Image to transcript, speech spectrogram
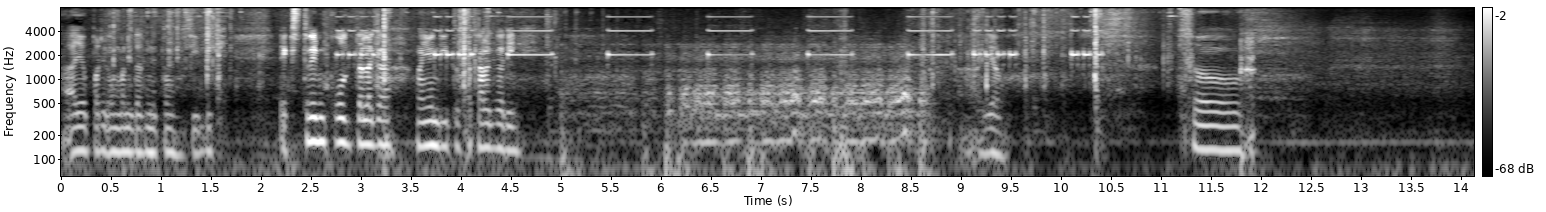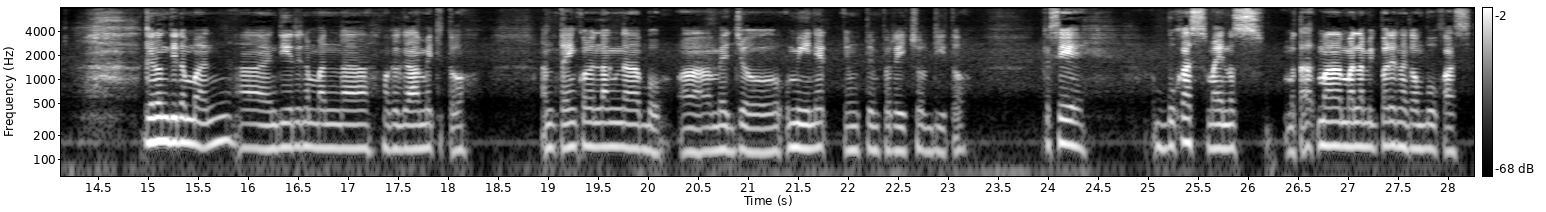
Ayaw pa rin umandar nitong Civic extreme cold talaga ngayon dito sa Calgary. Ayaw. So Ganon din naman, ah, hindi rin naman na magagamit ito. Antayin ko na lang na ah, medyo uminit yung temperature dito. Kasi bukas minus mata- ma- malamig pa rin hanggang bukas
